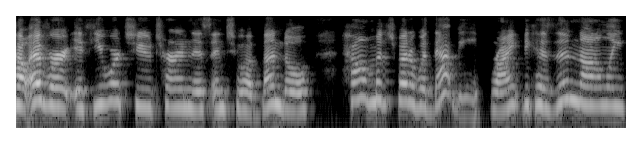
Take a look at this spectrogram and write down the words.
However, if you were to turn this into a bundle, how much better would that be, right? Because then not only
